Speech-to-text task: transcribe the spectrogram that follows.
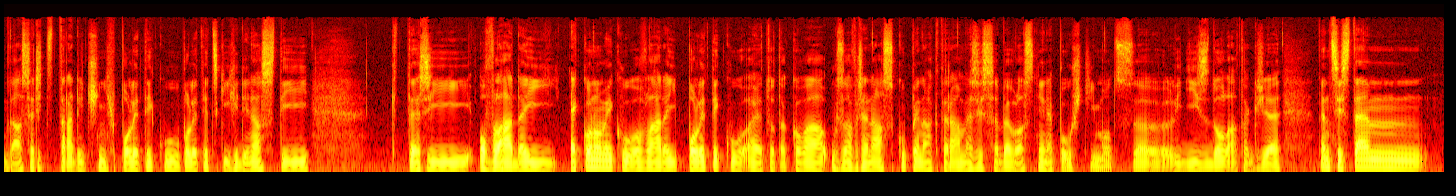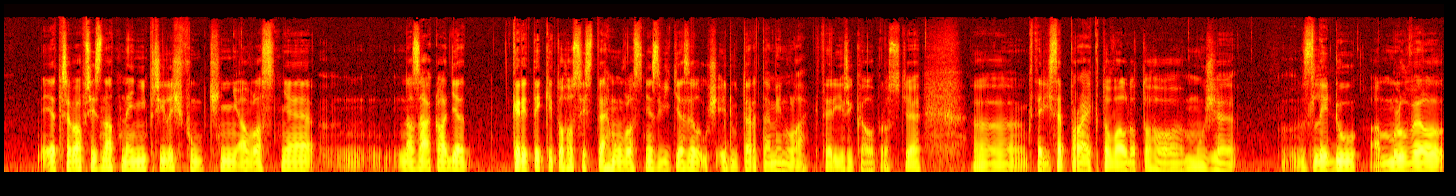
dá se říct, tradičních politiků, politických dynastií, kteří ovládají ekonomiku, ovládají politiku a je to taková uzavřená skupina, která mezi sebe vlastně nepouští moc eh, lidí z dola. Takže ten systém je třeba přiznat, není příliš funkční a vlastně na základě kritiky toho systému vlastně zvítězil už i Duterte minule, který říkal prostě, eh, který se projektoval do toho muže z lidu a mluvil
